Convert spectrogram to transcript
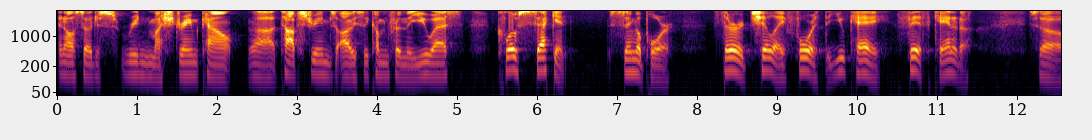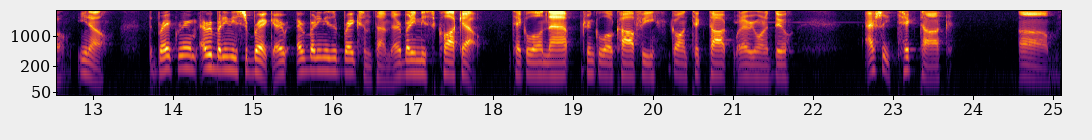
and also just reading my stream count. Uh, top streams obviously coming from the U.S. Close second, Singapore. Third, Chile. Fourth, the UK. Fifth, Canada. So you know, the break room. Everybody needs to break. Everybody needs a break sometimes. Everybody needs to clock out. Take a little nap. Drink a little coffee. Go on TikTok. Whatever you want to do. Actually, TikTok. Um,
